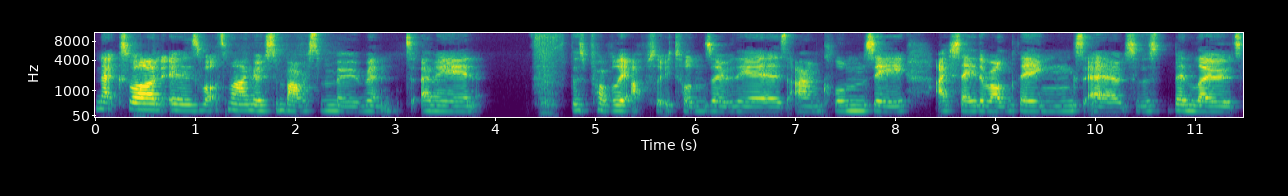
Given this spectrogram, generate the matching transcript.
Next one is what's my most embarrassing moment? I mean, there's probably absolutely tons over the years. I'm clumsy, I say the wrong things, um, so there's been loads.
